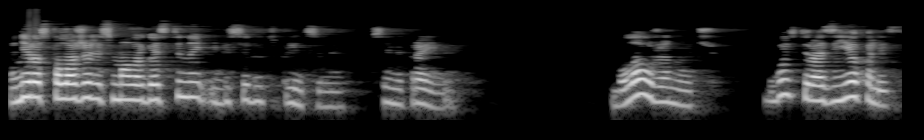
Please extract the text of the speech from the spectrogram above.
Они расположились в малой гостиной и беседуют с принцами, всеми троими. Была уже ночь. Гости разъехались,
